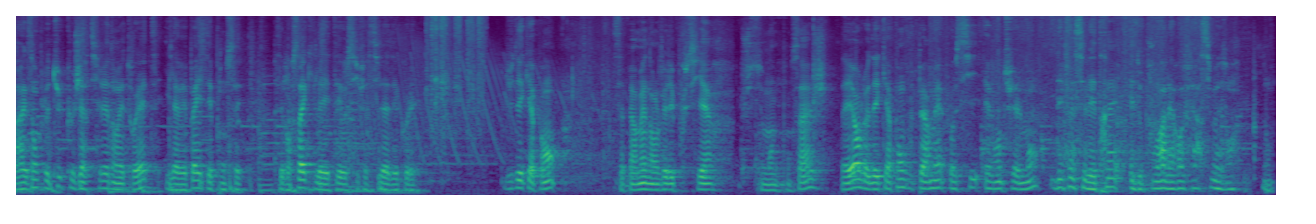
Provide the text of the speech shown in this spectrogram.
Par exemple, le tube que j'ai retiré dans les toilettes, il n'avait pas été poncé. C'est pour ça qu'il a été aussi facile à décoller. Du décapant, ça permet d'enlever les poussières justement de ponçage. D'ailleurs, le décapant vous permet aussi éventuellement d'effacer les traits et de pouvoir les refaire si besoin. Donc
